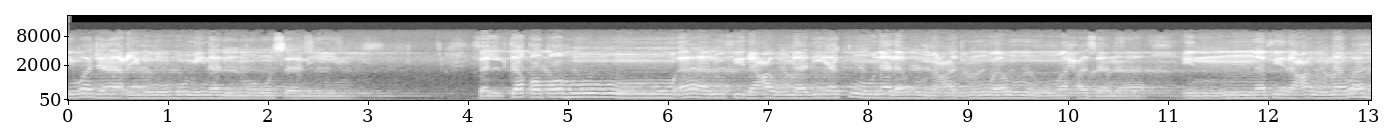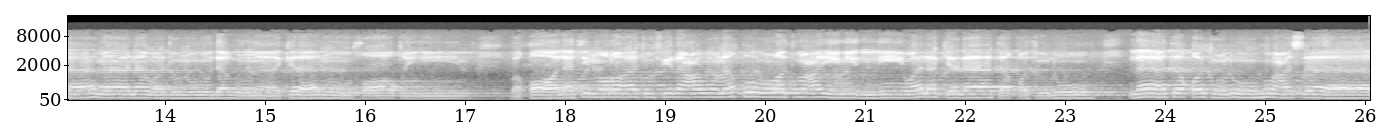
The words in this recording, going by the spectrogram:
وجاعلوه من المرسلين. فالتقطه آل فرعون ليكون لهم عدوا وحزنا. إن فرعون وهامان وجنودهما كانوا خاطئين. وقالت امرأة فرعون قرة عين لي ولك لا تقتلوه لا تقتلوه عسى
